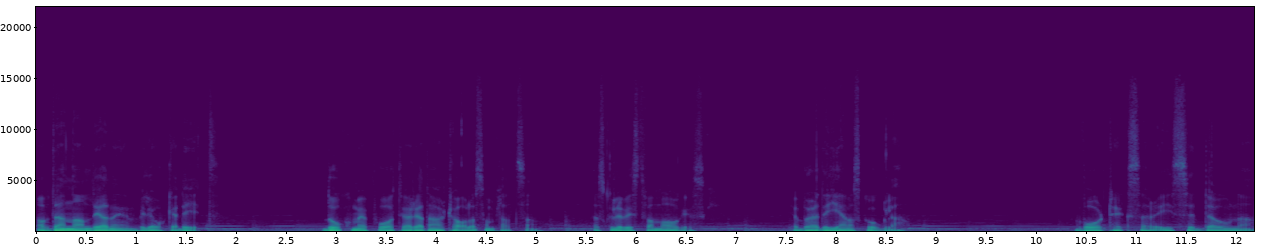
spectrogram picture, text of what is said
Av den anledningen vill jag åka dit. Då kom jag på att jag redan hört talas om platsen. Den skulle visst vara magisk. Jag började genast googla. Vortexar i Sedona.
